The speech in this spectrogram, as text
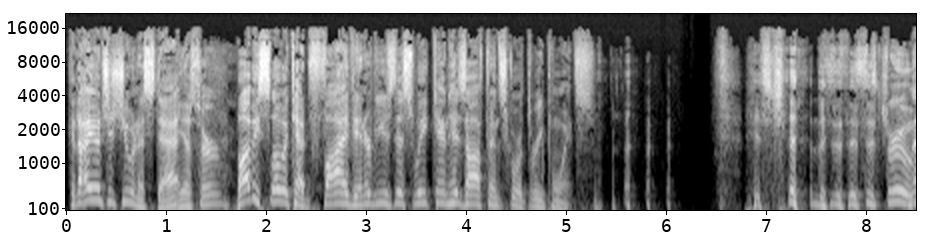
Could I interest you in a stat? Yes, sir. Bobby Slowik had five interviews this weekend. His offense scored three points. It's just, this is this is true. No,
